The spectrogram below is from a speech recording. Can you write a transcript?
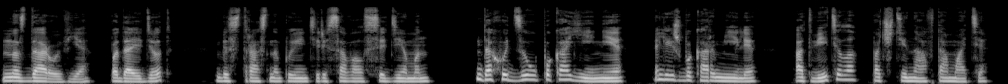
«На здоровье подойдет?» — бесстрастно поинтересовался демон. «Да хоть за упокоение, лишь бы кормили», — ответила почти на автомате.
